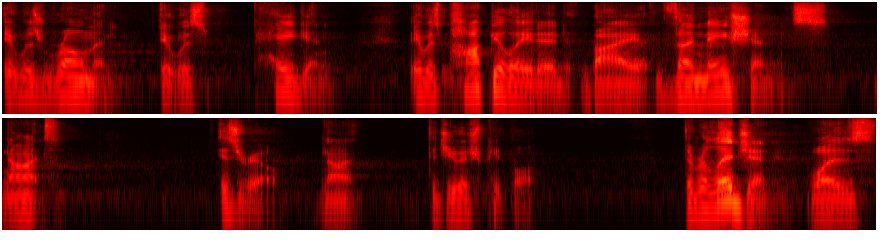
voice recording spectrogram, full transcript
It was Roman, it was pagan, it was populated by the nations, not Israel, not the Jewish people. The religion was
